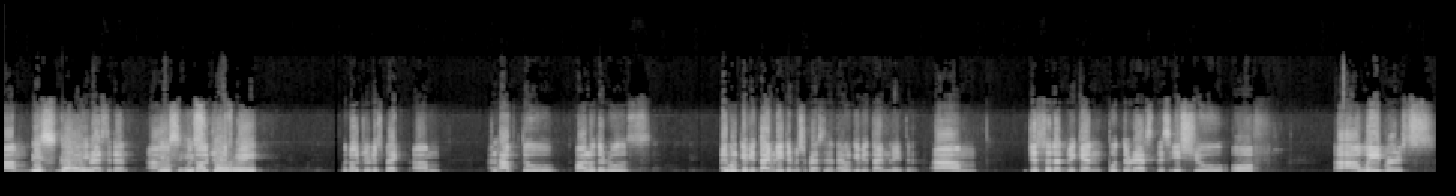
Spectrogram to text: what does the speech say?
Um, This former guy President, um, is, with is all due respect, with all due respect, um, I'll have to follow the rules. I will give you time later, Mr. President. I will give you time later. Um, just so that we can put to rest this issue of uh, waivers,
